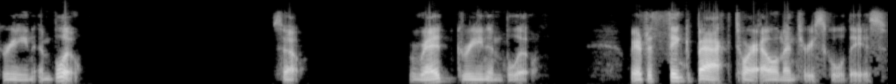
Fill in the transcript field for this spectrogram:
green, and blue. So red, green, and blue. We have to think back to our elementary school days.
